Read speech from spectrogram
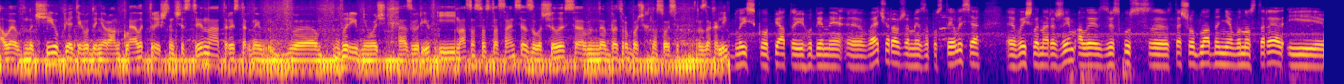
Але вночі, о 5 годині ранку, електрична частина, тристерний в- вирівнювач е, згорів. І у нас насосна станція залишилася без робочих насосів взагалі. Близько п'ятої години е, вечора вже ми запустилися, е, вийшли на режим, але в зв'язку з е, те, що обладнання воно старе, і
